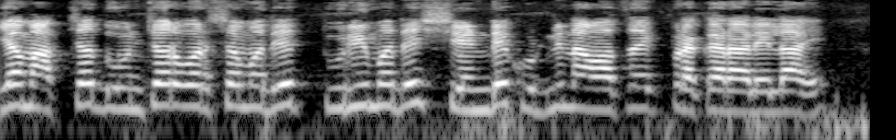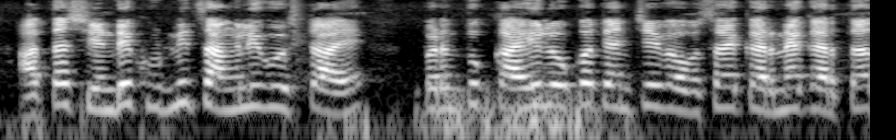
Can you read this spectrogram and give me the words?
या मागच्या दोन चार वर्षामध्ये तुरीमध्ये शेंडे खुडणी नावाचा एक प्रकार आलेला आहे. आता शेंडे खुडणी चांगली गोष्ट आहे परंतु काही लोक त्यांचे व्यवसाय करण्याकरता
